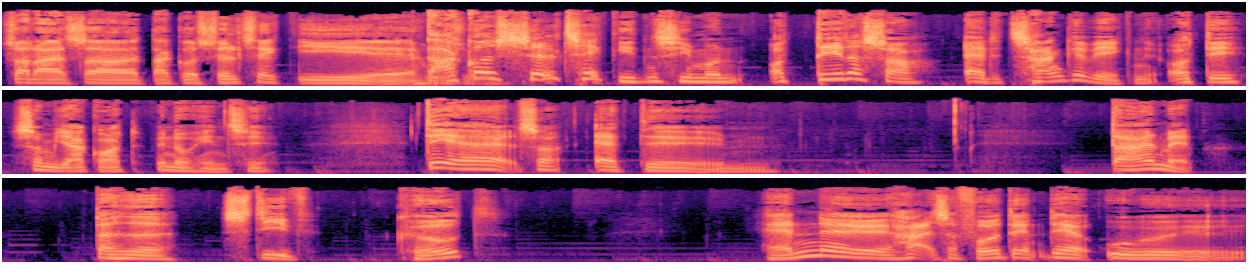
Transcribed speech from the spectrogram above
Så er der altså der er gået selvtægt i øh, Der er gået selvtægt i den, Simon, og det der så er det tankevækkende, og det, som jeg godt vil nå hen til, det er altså, at øh, der er en mand, der hedder Steve Code. Han øh, har altså fået den der øh,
